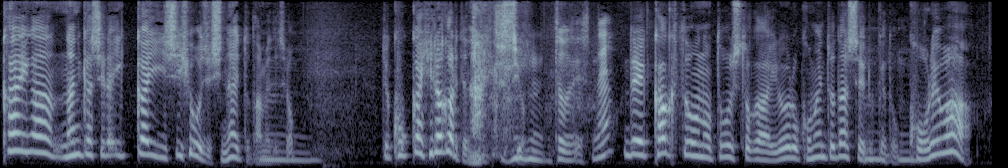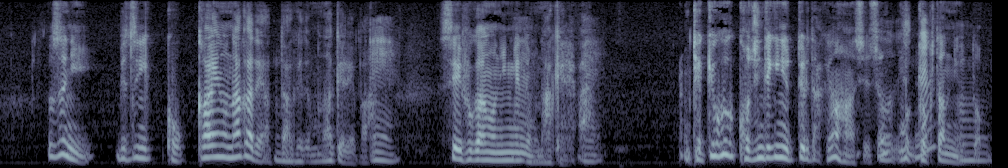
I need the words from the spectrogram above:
会が何かしら一回意思表示しないとダメでしょ。うん。で国会開かれてないんですよ。そうですね。で各党の党首とかいろいろコメント出してるけど、うんうん、これは要するに別に国会の中でやったわけでもなければ、うんええ、政府側の人間でもなければ、え、結局個人的に言ってるだけの話ですよ、ね、極端に言うと。うん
